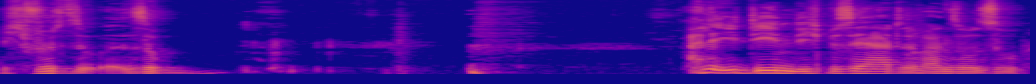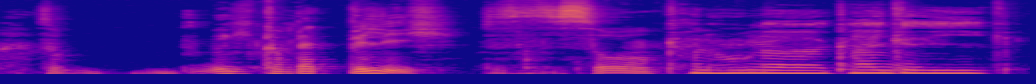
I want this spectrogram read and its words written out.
Ich würde so, so. Alle Ideen, die ich bisher hatte, waren so, so, so komplett billig. Das ist so. Kein Hunger, kein Krieg.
